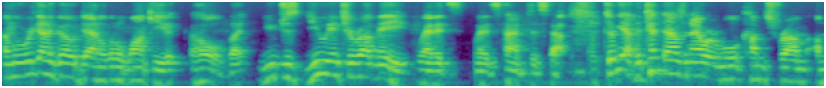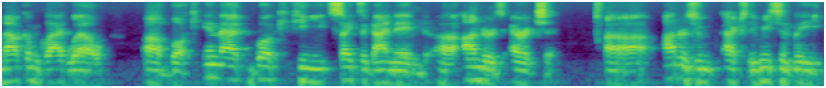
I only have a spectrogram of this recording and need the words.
I mean, we're going to go down a little wonky hole, but you just you interrupt me when it's when it's time to stop. So yeah, the 10,000 hour rule comes from a Malcolm Gladwell uh, book. In that book, he cites a guy named uh, Anders Ericsson. Uh, Anders, who actually recently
